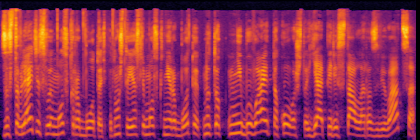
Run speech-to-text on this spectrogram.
Заставляйте свой мозг работать, потому что если мозг не работает, ну то не бывает такого, что я перестала развиваться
